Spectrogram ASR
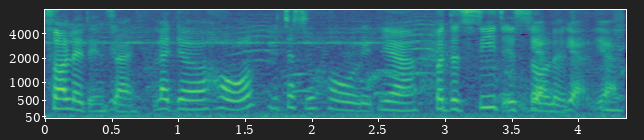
Solid inside. like the hole, we just hold it. Yeah, but the seat is solid. Yeah, yeah, yeah.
